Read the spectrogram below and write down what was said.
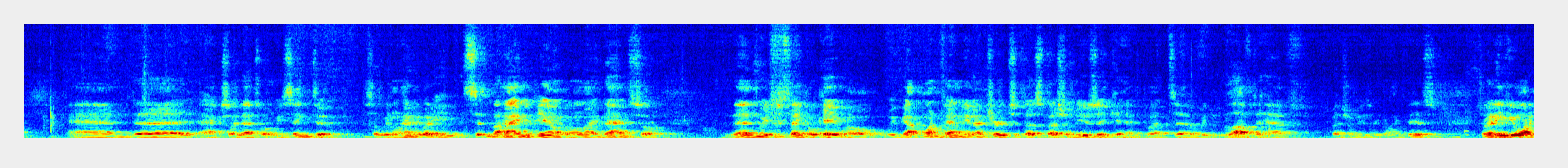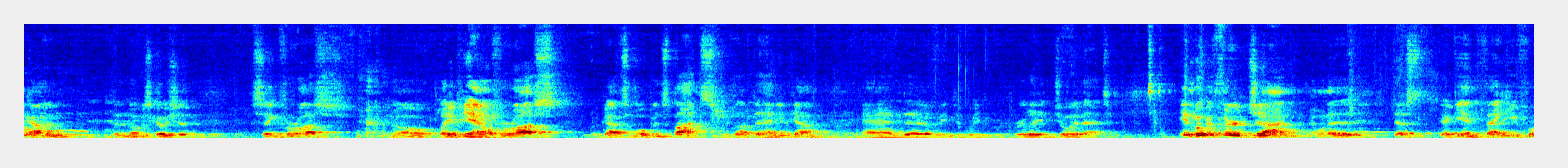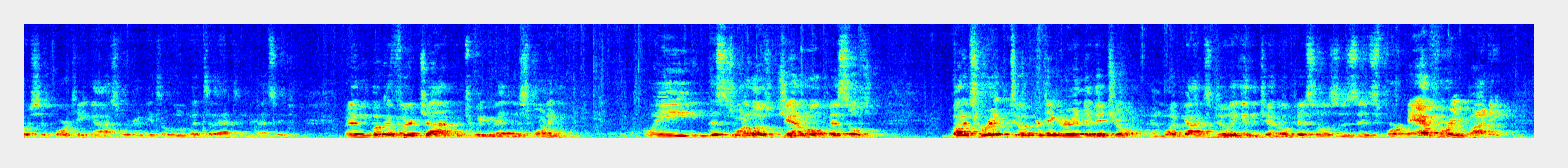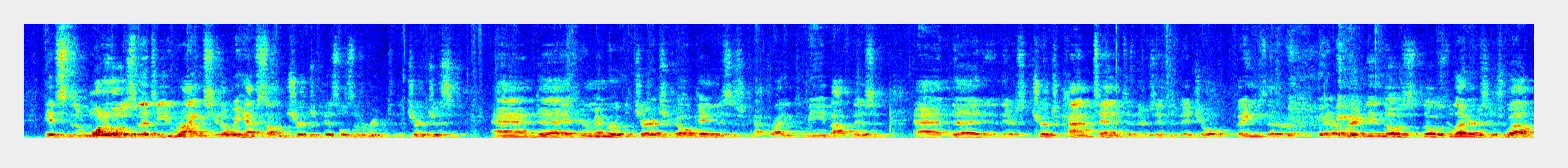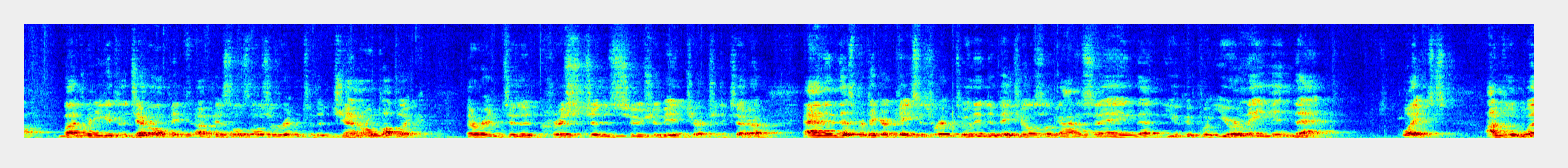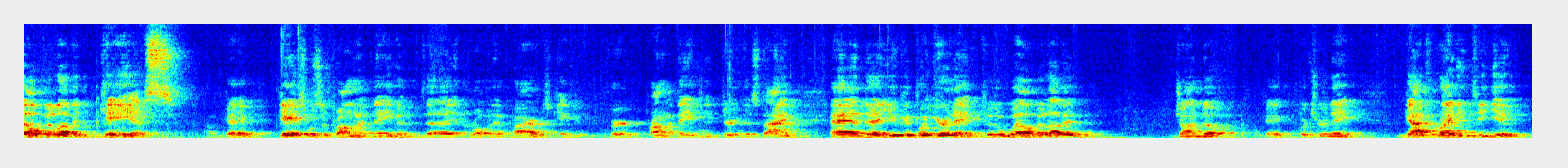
And uh, actually, that's what we sing to. So we don't have anybody sitting behind the piano going like that, so then we think, okay, well, we've got one family in our church that does special music, and, but uh, we'd love to have special music like this. So any of you want to come to Nova Scotia, sing for us, you know, play piano for us, we've got some open spots, we'd love to have you come. And uh, we, we really enjoy that. In book of Third John, I want to just, again, thank you for supporting us. We're going to get a little bit to that in the message. But in the book of Third John, which we read this morning, we this is one of those general epistles, but it's written to a particular individual. And what God's doing in the general epistles is it's for everybody. It's one of those that he writes. You know, we have some church epistles that are written to the churches. And uh, if you're a member of the church, you go, okay, this is God's writing to me about this. And, uh, there's church content and there's individual things that are, that are written in those, those letters as well. But when you get to the general epistles, those are written to the general public. They're written to the Christians who should be in church and etc. And in this particular case, it's written to an individual, so God is saying that you could put your name in that place. Under the well-beloved Gaius. Okay? Gaius was a prominent name in, uh, the Roman Empire. It became a very prominent name during this time. And uh, you can put your name to the well-beloved John Doe. Okay? Put your name. God's writing to you.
